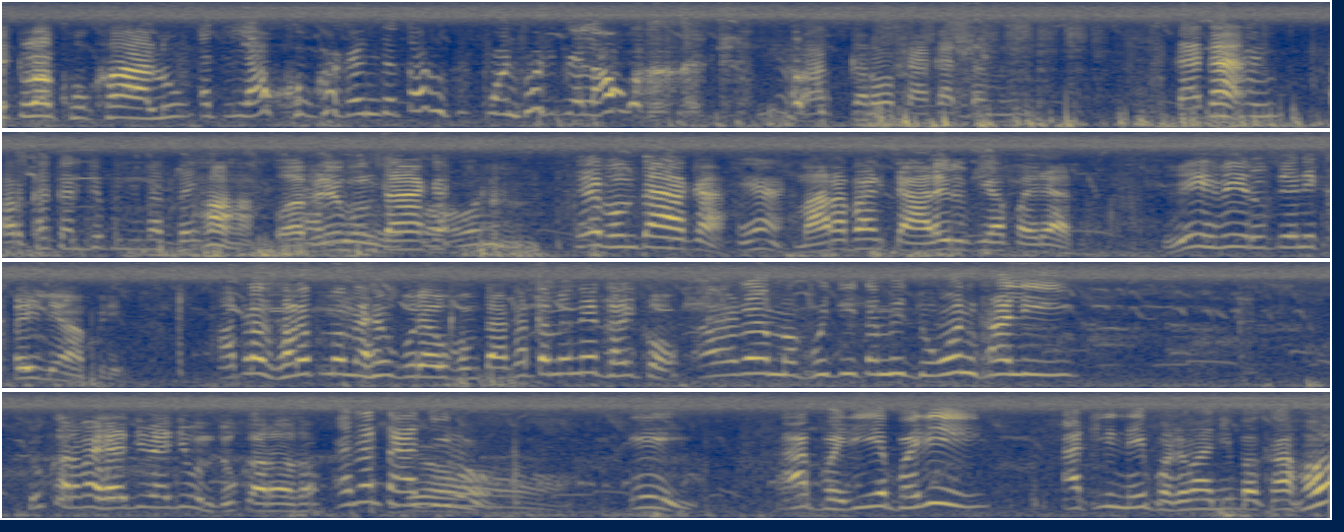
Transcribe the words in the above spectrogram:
એકલો ખોખા આલુ. લાવ ખોખા કરીને જતો પાંચસો રૂપિયા લાવ. વાત કરો કાકા તમે. કાકા હરખા કરજો પેલી વાત ભાઈ. હા હા. ભમતા કાકા એ ભમતા કાકા મારા ભાઈ ચાળીસ રૂપિયા પડ્યા છે. વીસ વીસ રૂપિયાની ખાઈ લે આપણે. આપણે શરતમાં નહીં ઉભું રહેવું ભમતા કાકા તમે નહીં ખાઈ કહો. અરે મફુજી તમે જોવો ને ખાલી. શું કરવા હેજી વેજી ઊંધું કરો છો? અરે તાજી એ આ ભરી એ ભરી આટલી નહીં ભરવાની બકા હો.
